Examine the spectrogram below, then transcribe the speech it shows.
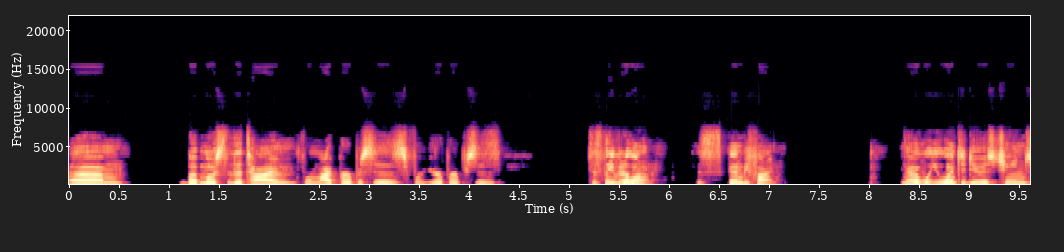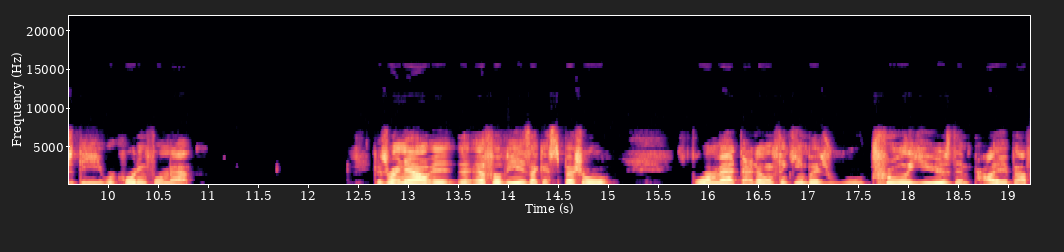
Um, but most of the time, for my purposes, for your purposes, just leave it alone. This is going to be fine. Now, what you want to do is change the recording format. Because right now, it, the FLV is like a special format that I don't think anybody's truly used in probably about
